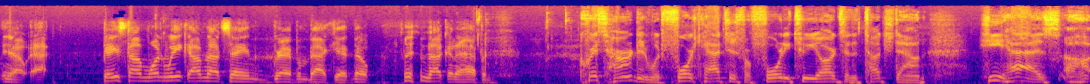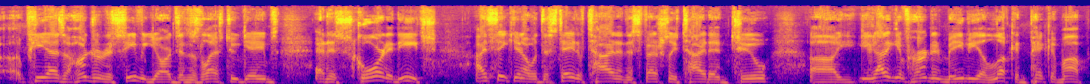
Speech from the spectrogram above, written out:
you know, uh, based on one week, I'm not saying grab him back yet. No, not going to happen. Chris Herndon with four catches for 42 yards and a touchdown. He has uh, he has 100 receiving yards in his last two games and has scored in each. I think you know with the state of tight end, especially tight end two, uh, you got to give Herndon maybe a look and pick him up.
